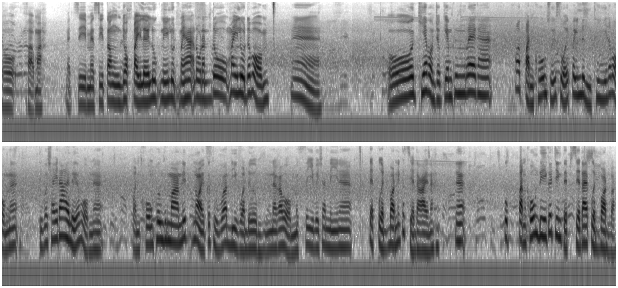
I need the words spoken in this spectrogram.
โดฝากมา เมสซี่เมสซี่ต้องยกไปเลยลูกนี้หลุดไหมฮะโรนัลโดไม่หลุดนะผมแหมโอ้เคครับผมจบเกมครึ่งแรกฮะทอดปั่นโค้งสวยๆไปหนึ่งทีนะผมนะ ถือว่าใช้ได้เลยครับผมนะปั่นโค้งเพิ่มขึ้นมานิดหน่อยก็ถือว่าดีกว่าเดิมนะครับผมเมสซี่เวอร์ชันนี้นะ แต่เปิดบอลนี่ก็เสียดายนะนะปุ๊บปั่นโค้งดีก็จริงแต่เสียดายเปิดบอลว่ะ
